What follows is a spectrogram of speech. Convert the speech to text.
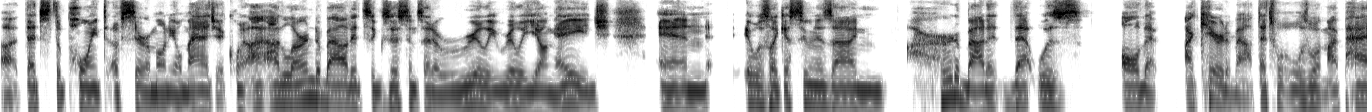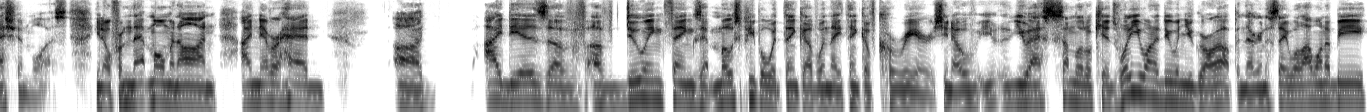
Uh, that's the point of ceremonial magic. When I, I learned about its existence at a really, really young age, and it was like as soon as I heard about it, that was all that I cared about. That's what was what my passion was. You know, from that moment on, I never had uh, ideas of of doing things that most people would think of when they think of careers. You know, you, you ask some little kids, "What do you want to do when you grow up?" and they're going to say, "Well, I want to be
